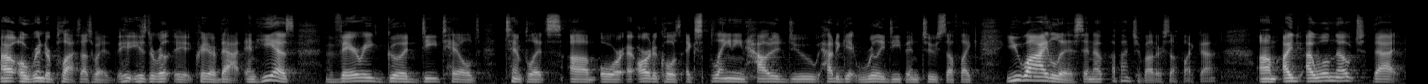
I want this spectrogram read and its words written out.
uh, oh, Render Plus, that's what it, he's the uh, creator of that. And he has very good detailed templates um, or articles explaining how to do, how to get really deep into stuff like UI lists and a, a bunch of other stuff like that. Um, I, I, will note that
